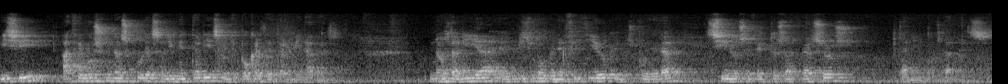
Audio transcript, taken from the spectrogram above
y si hacemos unas curas alimentarias en épocas determinadas. Nos daría el mismo beneficio que nos puede dar sin los efectos adversos tan importantes.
